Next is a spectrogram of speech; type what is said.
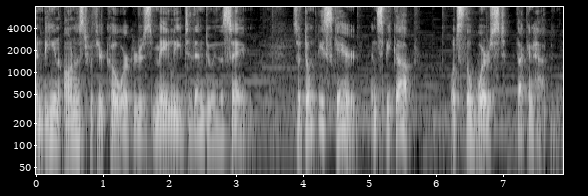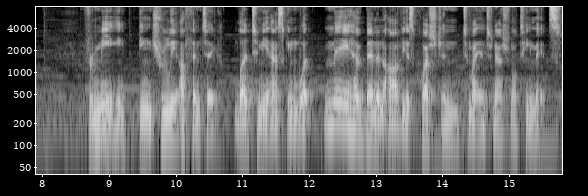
and being honest with your coworkers may lead to them doing the same. So don't be scared and speak up. What's the worst that can happen? For me, being truly authentic led to me asking what may have been an obvious question to my international teammates.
